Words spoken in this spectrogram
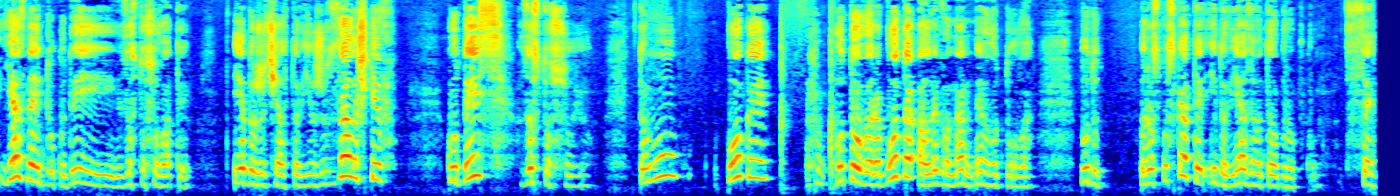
Я знайду, куди застосувати. Я дуже часто в'яжу з залишків, кудись застосую. Тому поки готова робота, але вона не готова. Буду розпускати і дов'язувати обробку. Все.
